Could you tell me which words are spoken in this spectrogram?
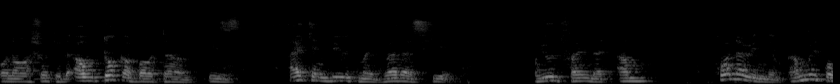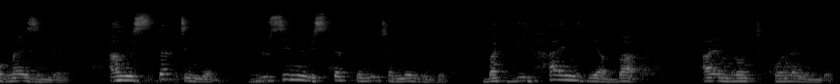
on our show today, I will talk about um, is I can be with my brothers here. You would find that I'm honoring them, I'm recognizing them, I'm respecting them. You see me respect them each and every day, but behind their back, I am not honoring them.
